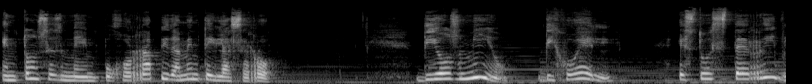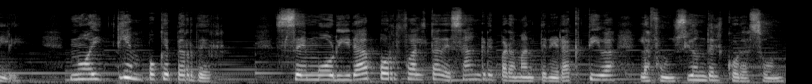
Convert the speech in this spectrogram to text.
Entonces me empujó rápidamente y la cerró. Dios mío, dijo él, esto es terrible. No hay tiempo que perder. Se morirá por falta de sangre para mantener activa la función del corazón.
